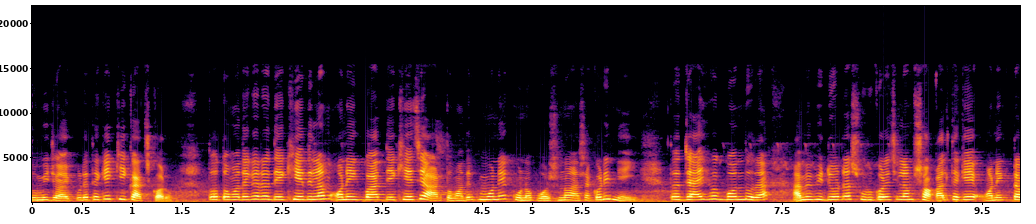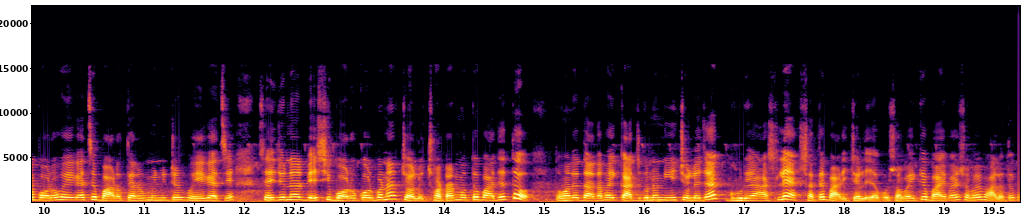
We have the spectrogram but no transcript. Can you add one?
তুমি জয়পুরে থেকে কি কাজ করো? তো তোমাদেরকে দেখিয়ে দিলাম, অনেকবার দেখিয়েছি, আর তোমাদের মনে কোনো প্রশ্ন আশা করি নেই। তো যাই হোক বন্ধুরা, আমি ভিডিওটা শুরু করেছিলাম সকাল থেকে অনেকটা বড় হয়ে গেছে, বারো তেরো মিনিটের হয়ে গেছে। সেই জন্য আর বেশি বড় করব না, চলো ছটার মতো বাজে তো। তোমাদের দাদাভাই কাজগুলো নিয়ে চলে যাক, ঘুরে আসলে একসাথে বাড়ি চলে যাব। সবাইকে বাই বাই সবাই ভালো থেকো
